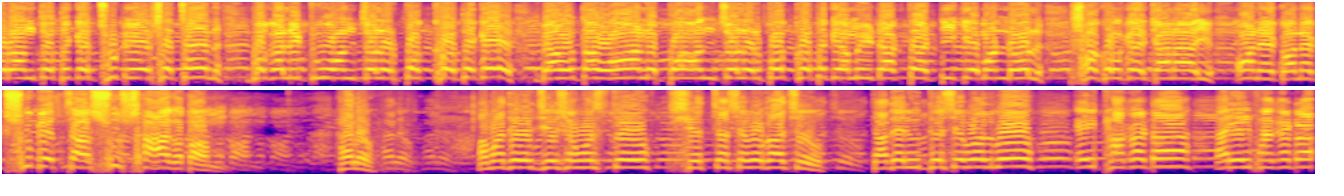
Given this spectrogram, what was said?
দূরান্ত থেকে ছুটে এসেছেন, ভোগালী টু অঞ্চলের পক্ষ থেকে, ব্যহতা ওয়ান অঞ্চলের পক্ষ থেকে, আমি ডাক্তার টি কে মন্ডল সকলকে জানাই অনেক অনেক শুভেচ্ছা, সুস্বাগতম। হ্যালো আমাদের যে সমস্ত স্বেচ্ছাসেবক আছো, তাদের উদ্দেশ্যে বলব, এই ফাঁকাটা আর এই ফাঁকাটা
